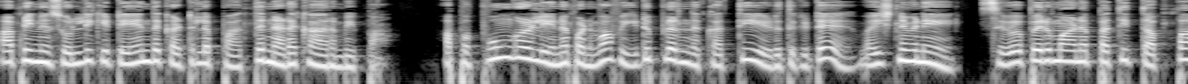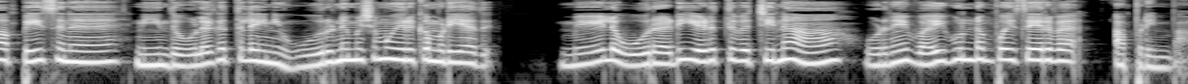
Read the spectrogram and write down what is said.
அப்படின்னு சொல்லிக்கிட்டே இந்த கட்டில பார்த்து நடக்க ஆரம்பிப்பான். அப்ப பூங்குழலி என்ன பண்ணுவா? அவ இடுப்புல இருந்த கத்தியை எடுத்துக்கிட்டு வைஷ்ணவனே சிவபெருமான பத்தி தப்பா பேசுன. நீ இந்த உலகத்துல இனி ஒரு நிமிஷமும் இருக்க முடியாது. மேல ஒரு அடி எடுத்து வச்சினா உடனே வைகுண்டம் போய் சேருவ அப்படிம்பா.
